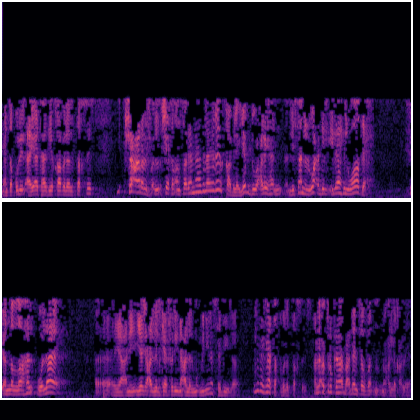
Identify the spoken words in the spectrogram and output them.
يعني تقول الآيات هذه قابلة للتخصيص؟ شعر الشيخ الأنصاري أن هذه الآية غير قابلة. يبدو عليها لسان الوعد الإلهي الواضح. في أن الله ولا آه، يعني يجعل للكافرين على المؤمنين سبيلا. لذلك لا تقبل التخصيص. هلا أتركها بعدين سوف نعلق عليها.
